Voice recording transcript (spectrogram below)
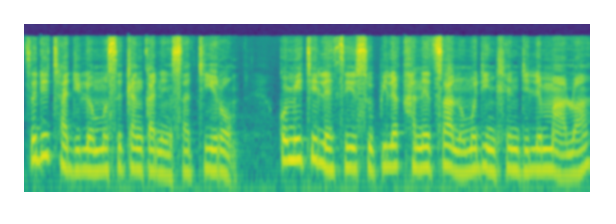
tse di thadilweng mo setlankaneng sa tiro. Komiti letse e supile kganetsano mo dintlheng di le mmalwa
